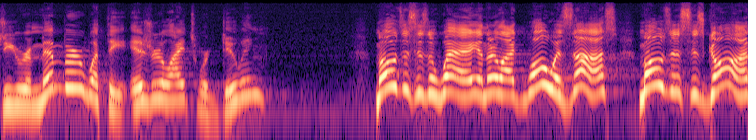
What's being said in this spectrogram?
do you remember what the Israelites were doing? Moses is away, and they're like, Woe is us. Moses is gone.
